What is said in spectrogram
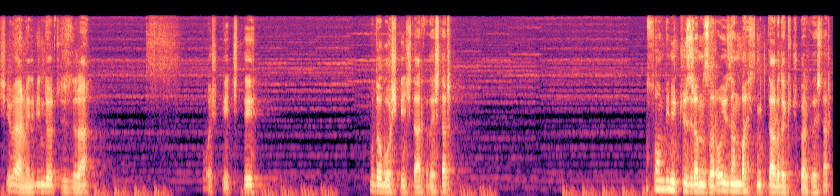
Bir şey vermedi. 1400 lira. Boş geçti. Bu da boş geçti arkadaşlar. Son 1300 liramız var. O yüzden bahis miktarı da küçük arkadaşlar.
